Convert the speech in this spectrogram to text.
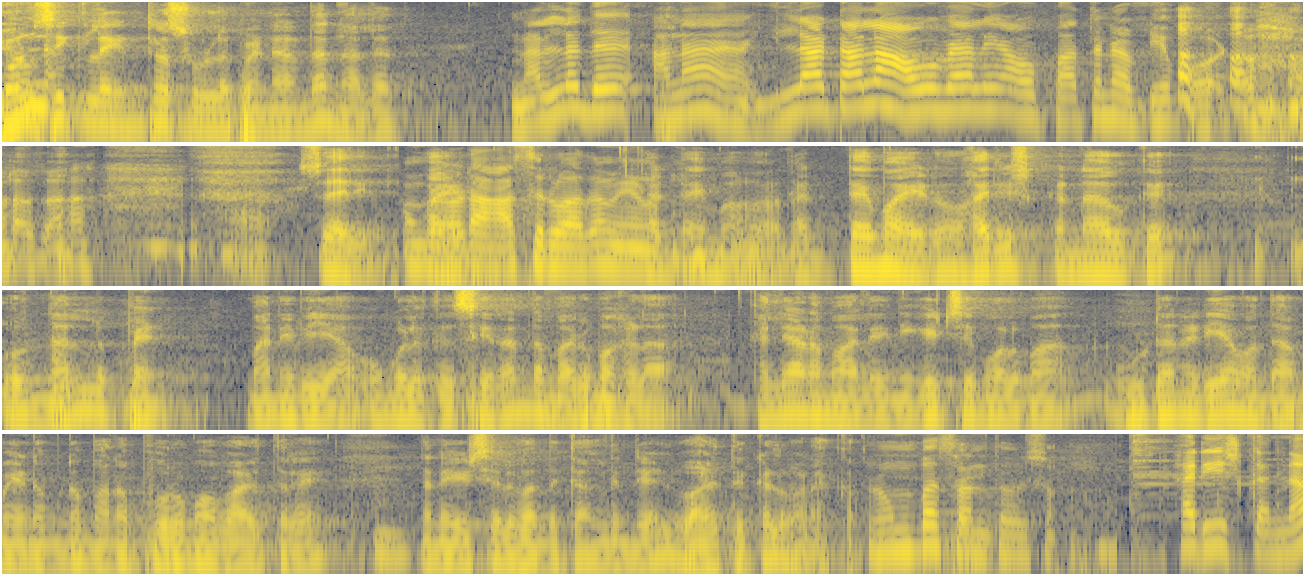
மியூசிக்கில் இன்ட்ரெஸ்ட் உள்ள பெண்ணாக இருந்தால் நல்லது. நல்லது ஆனால் இல்லாட்டாலும் அவள் வேலையை அவள் பார்த்துன்னு அப்படியே போட்டோம் சரி உங்களோட ஆசீர்வாதம் வேணும். கட்டாயமாக கட்டாயமாக ஆகிடும் ஹரிஷ் கண்ணாவுக்கு ஒரு நல்ல பெண் மனைவியா உங்களுக்கு சிறந்த மருமகளா கல்யாண மாலை நிகழ்ச்சி மூலமாக உடனடியாக வந்து அமையணும்னு மனப்பூர்வமாக வாழ்த்துறேன். இந்த நிகழ்ச்சியில் வந்து கலந்துட்டேன் வாழ்த்துக்கள் வணக்கம். ரொம்ப சந்தோஷம். ஹரீஷ் கண்ணா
